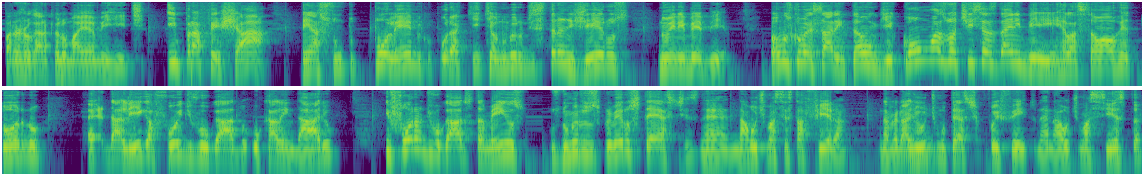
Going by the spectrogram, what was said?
para jogar pelo Miami Heat. E para fechar, tem assunto polêmico por aqui, que é o número de estrangeiros no NBB. Vamos começar então, Gui, com as notícias da NBA em relação ao retorno é, da liga. Foi divulgado o calendário e foram divulgados também os, os números dos primeiros testes, né? Na última sexta-feira. Na verdade, uhum. o último teste que foi feito, né? Na última sexta,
